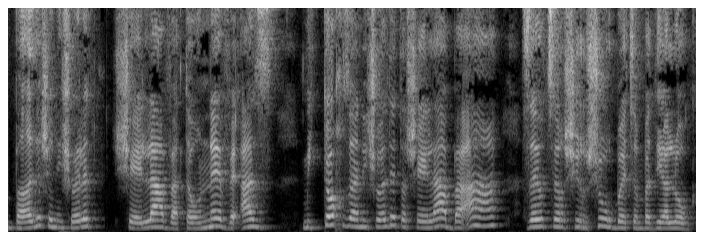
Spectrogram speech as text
ברגע שאני שואלת שאלה ואתה עונה, ואז מתוך זה אני שואלת את השאלה הבאה, זה יוצר שרשור בעצם בדיאלוג.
